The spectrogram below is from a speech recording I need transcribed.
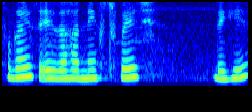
so guys ये रहा नेक्स्ट पेज देखिए।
